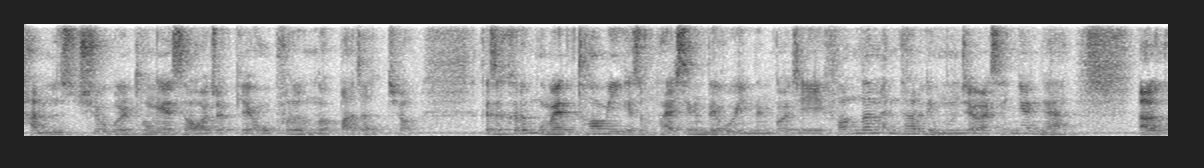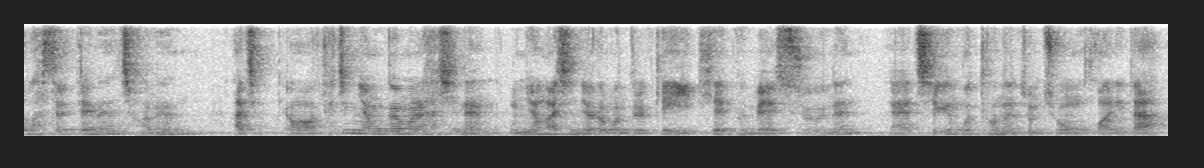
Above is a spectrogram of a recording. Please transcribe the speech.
감축을 통해서 어저께 5% 정도 빠졌죠. 그래서 그런 모멘텀이 계속 발생되고 있는 거지 펀더멘털리 문제가 생겼냐라고 봤을 때는 저는 아직 어, 퇴직연금을 하시는 운영하신 여러분들께 ETF 매수는 예, 지금부터는 좀 좋은 구간이다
